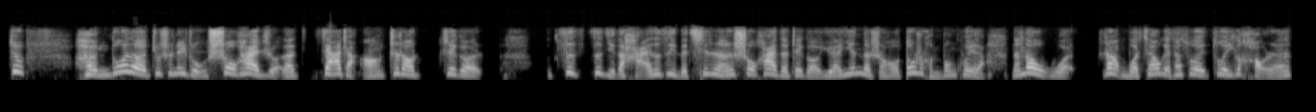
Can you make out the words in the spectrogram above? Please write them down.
就很多的，就是那种受害者的家长知道这个自自己的孩子、自己的亲人受害的这个原因的时候，都是很崩溃的。难道我让我教给他做做一个好人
